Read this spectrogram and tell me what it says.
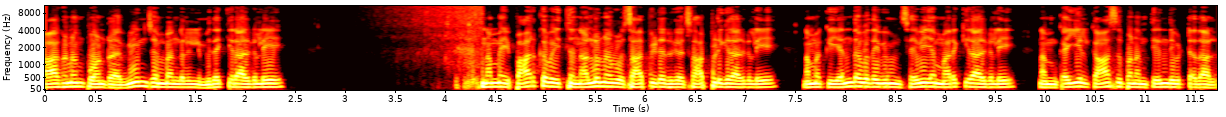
வாகனம் போன்ற வீண் ஜம்பங்களில் மிதக்கிறார்களே. நம்மை பார்க்க வைத்து நல்லுணர்வு சாப்பிடுகள் சாப்பிடுகிறார்களே. நமக்கு எந்த உதவியும் செவிய மறக்கிறார்களே. நம் கையில் காசு பணம் தீர்ந்து விட்டதால்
